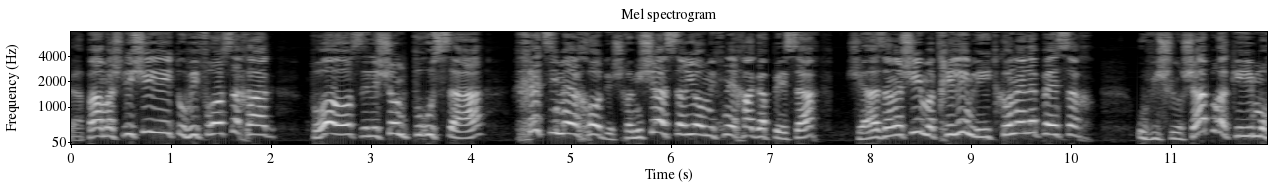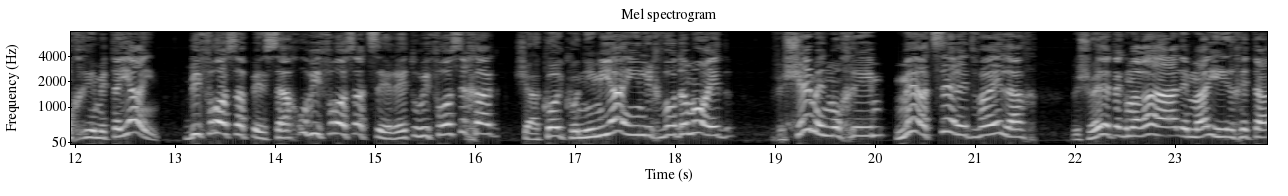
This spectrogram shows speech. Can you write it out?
והפעם השלישית הוא בפרוס החג. פרוס זה לשון פרוסה, חצי מהחודש, 15 יום לפני חג הפסח, שאז אנשים מתחילים להתכונן לפסח. ובשלושה פרקים מוכרים את היין. בפרוס הפסח, ובפרוס עצרת, ובפרוס החג, שהכל קונים יין לכבוד המועד. ושמן מוכרים מעצרת ואילך. ושואלת הגמרא, למה היא הלכתה?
